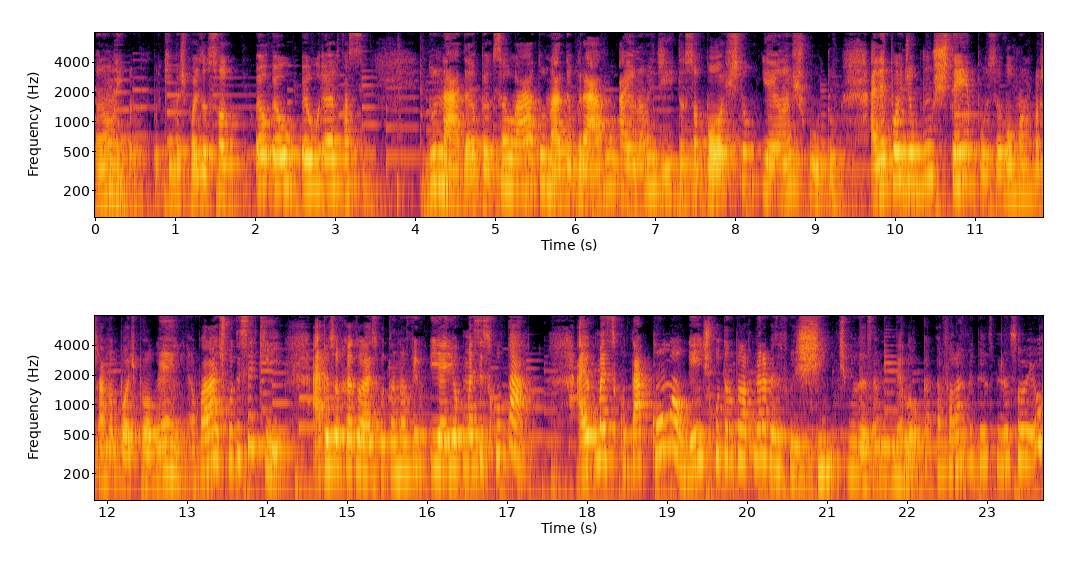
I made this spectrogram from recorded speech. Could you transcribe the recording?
Eu não lembro. Porque meus pais, eu só. Eu, eu, eu, eu faço assim. Do nada, eu pego o celular, do nada eu gravo, aí eu não edito, eu só posto e aí eu não escuto. Aí depois de alguns tempos, eu vou postar meu pod pra alguém, eu falo, ah, escuta esse aqui. Aí a pessoa fica do lado escutando, eu fico, e aí eu começo a escutar. Aí eu começo a escutar como alguém escutando pela primeira vez. Eu fico, gente, meu Deus, essa menina é louca. Eu falo, ai meu Deus, menina sou eu.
